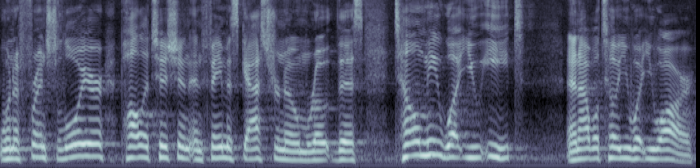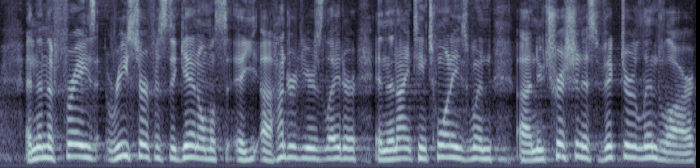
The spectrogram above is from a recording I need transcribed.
when a French lawyer, politician, and famous gastronome wrote this Tell me what you eat and I will tell you what you are. And then the phrase resurfaced again almost a, hundred years later in the 1920s when uh, nutritionist Victor Lindlahr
